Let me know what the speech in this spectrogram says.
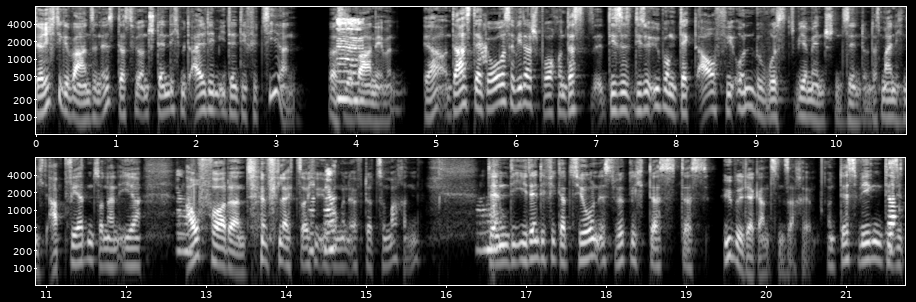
der richtige Wahnsinn ist, dass wir uns ständig mit all dem identifizieren, was mhm. wir wahrnehmen. Ja, und da ist der große Widerspruch und das, diese, diese Übung deckt auf, wie unbewusst wir Menschen sind. Und das meine ich nicht abwertend, sondern eher mhm. auffordernd, vielleicht solche mhm. Übungen öfter zu machen. Mhm. Denn die Identifikation ist wirklich das, das Übel der ganzen Sache. Und deswegen diese, ja.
